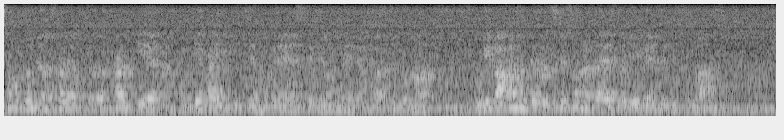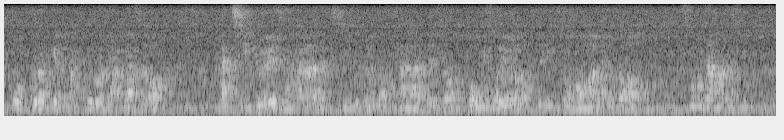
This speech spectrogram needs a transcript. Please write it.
청소년 사역들을 하기에 한계가 있기 때문에 3명, 4명 가지고는 우리가 하는 대로 최선을 다해서 예배드리지만 또 그렇게 밖으로 나가서 같이 교회 생활하는 친구들과 하나 돼서 거기서 여러분들이 경험하면서 성장할 수 있도록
